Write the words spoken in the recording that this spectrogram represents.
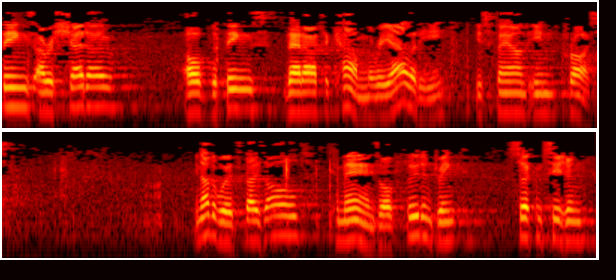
things are a shadow of the things that are to come. The reality is found in Christ. In other words, those old commands of food and drink, circumcision,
